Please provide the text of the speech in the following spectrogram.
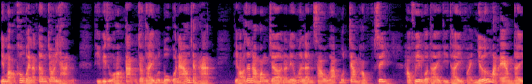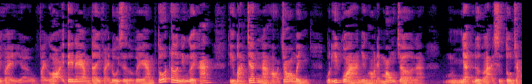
nhưng mà họ không phải là tâm cho đi hẳn, thì ví dụ họ tặng cho thầy một bộ quần áo chẳng hạn, thì họ rất là mong chờ là nếu mà lần sau gặp 100 học sinh, học viên của thầy thì thầy phải nhớ mặt em, thầy phải ờ, phải gọi tên em, thầy phải đối xử với em tốt hơn những người khác, thì bản chất là họ cho mình một ít quà nhưng họ lại mong chờ là nhận được lại sự tôn trọng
